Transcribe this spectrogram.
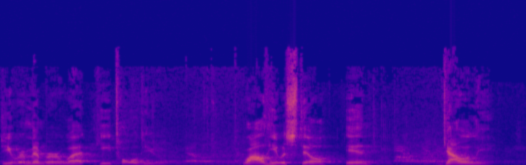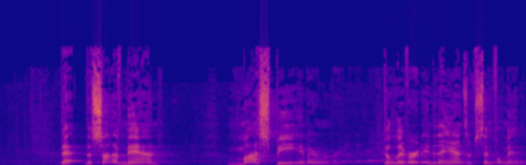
Do you remember what he told you while he was still in Galilee? That the Son of Man must be, anybody remember? Delivered into the hands of sinful men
